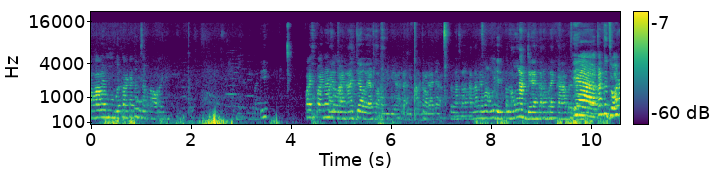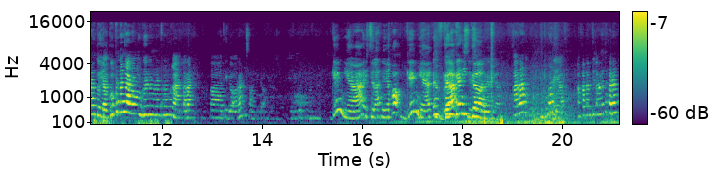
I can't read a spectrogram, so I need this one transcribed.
hal-hal yang membuat mereka tuh bisa ketawa lagi. Berarti fine-fine aja lah. Main-main aja lo ya selama di gitu kan nggak ada permasalahan karena memang lu jadi penengah di antara mereka berarti Iya, kan tujuh orang tuh ya. Gue pernah nggak memang benar-benar penengah antara eh, tiga orang sama tiga orang. Jadi gue penengah. geng ya istilahnya kok geng ya tiga geng tiga. Karena gimana ya? Angkatan kita itu kadang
